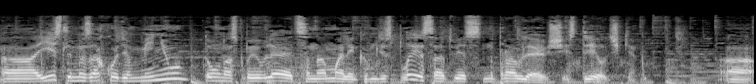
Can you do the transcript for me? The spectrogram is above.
а, если мы заходим в меню, то у нас появляется на маленьком дисплее, соответственно, направляющие стрелочки. А,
